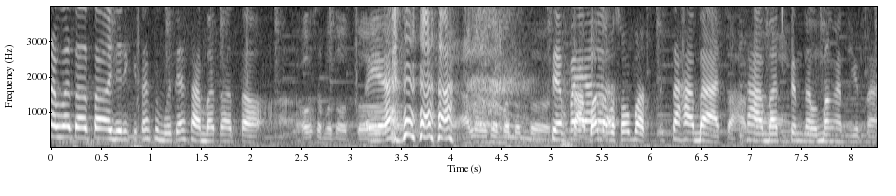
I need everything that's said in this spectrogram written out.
sahabat Toto. Jadi kita sebutnya sahabat Toto. Oh, sahabat Toto. Iya. Halo sahabat Toto. Siapa sahabat ya? apa sobat? Sahabat. Sahabat. Sahabat kental banget kita.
